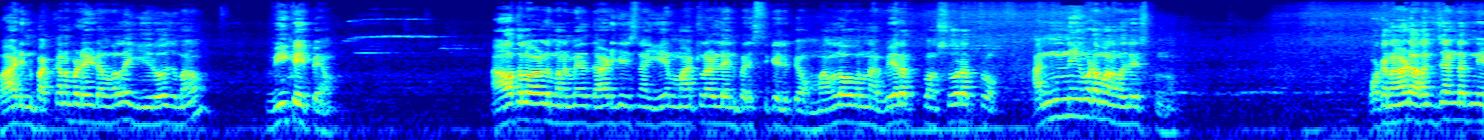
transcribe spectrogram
వాటిని పక్కన పడేయడం వల్ల ఈరోజు మనం వీక్ అయిపోయాం. అవతల వాళ్ళు మన మీద దాడి చేసినా ఏం మాట్లాడలేని పరిస్థితికి వెళ్ళిపోయాం. మనలో ఉన్న వీరత్వం సూరత్వం అన్నీ కూడా మనం వదిలేసుకున్నాం. ఒకనాడు అలెగ్జాండర్ని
